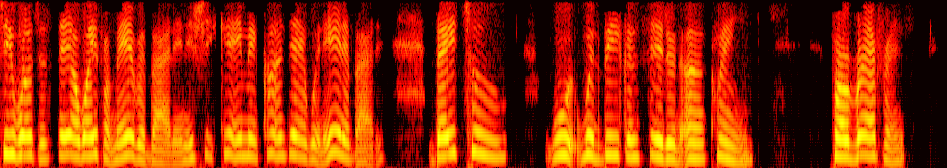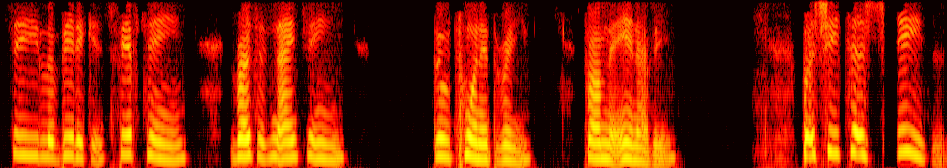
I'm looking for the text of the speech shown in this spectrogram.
She was to stay away from everybody. And if she came in contact with anybody, they too would, would be considered unclean. For reference, see Leviticus 15, verses 19 through 23 from the NIV. But she touched Jesus.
